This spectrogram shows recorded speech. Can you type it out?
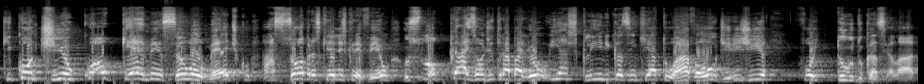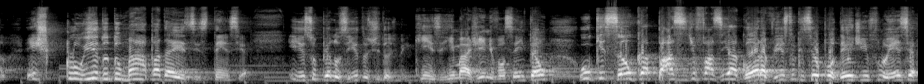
que continham qualquer menção ao médico, as obras que ele escreveu, os locais onde trabalhou e as clínicas em que atuava ou dirigia foi tudo cancelado, excluído do mapa da existência. Isso pelos idos de 2015. Imagine você então o que são capazes de fazer agora, visto que seu poder de influência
